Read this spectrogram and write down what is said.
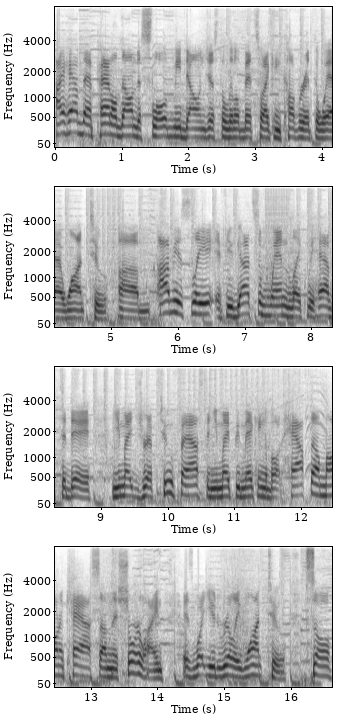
I have that paddle down to slow me down just a little bit so I can cover it the way I want to. Um, obviously, if you got some wind like we have today, you might drift too fast and you might be making about half the amount of casts on this shoreline is what you'd really want to. So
